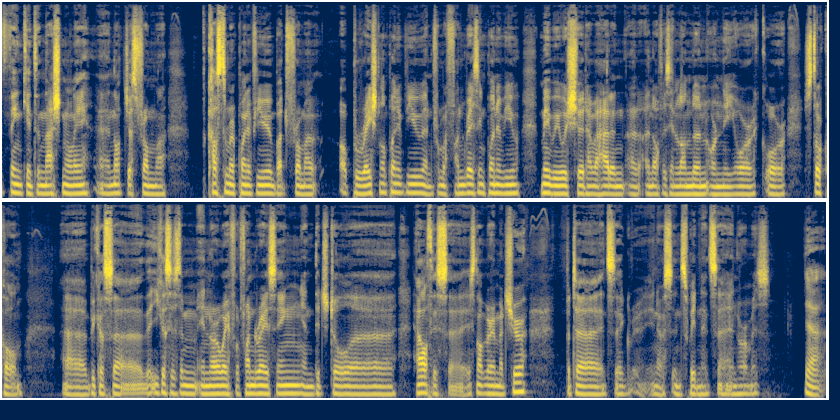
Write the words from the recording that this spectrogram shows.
think internationally, uh, not just from a customer point of view, but from a operational point of view and from a fundraising point of view. Maybe we should have had an, an office in London or New York or Stockholm. Uh, because uh, the ecosystem in Norway for fundraising and digital uh, health is uh, is not very mature, but uh, it's uh, you know in Sweden it's uh, enormous. Yeah,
